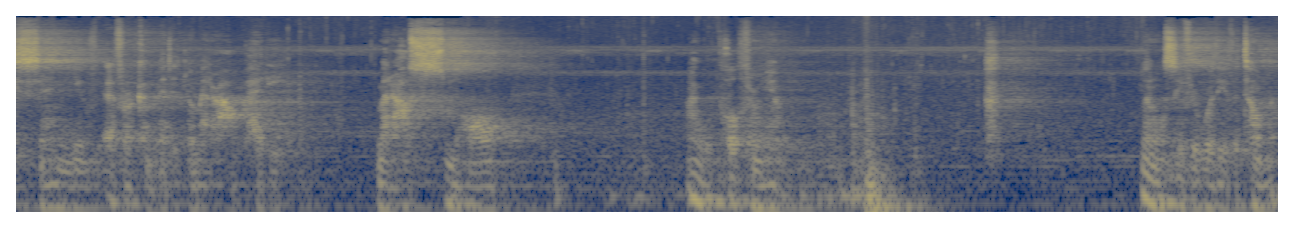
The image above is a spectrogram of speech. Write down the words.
sin you've ever committed, no matter how petty, no matter how small. I will pull from you. Then we'll see if you're worthy of atonement.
